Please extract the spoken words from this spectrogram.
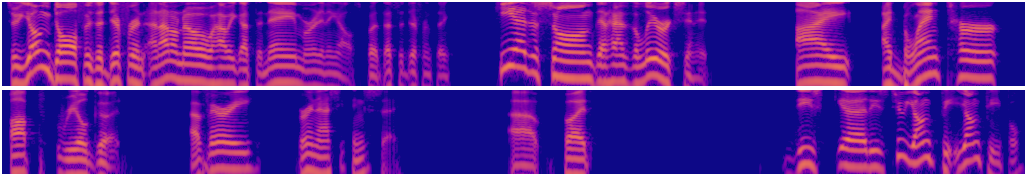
So young Dolph is a different, and I don't know how he got the name or anything else, but that's a different thing. He has a song that has the lyrics in it. I I blanked her up real good. A very very nasty thing to say. Uh, but these uh, these two young pe- young people,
